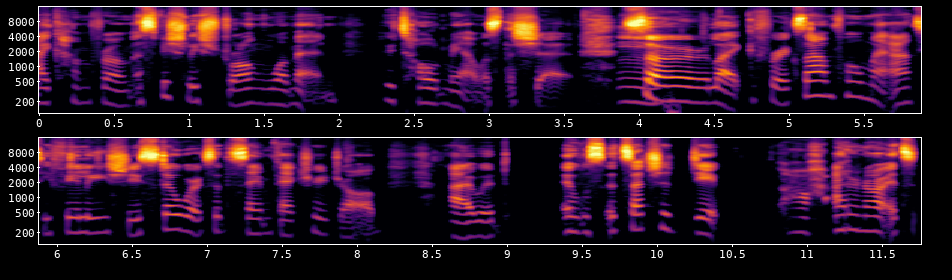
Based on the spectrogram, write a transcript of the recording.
I come from especially strong women who told me I was the shit. Mm. So, like, for example, my auntie Philly, she still works at the same factory job. I would, it was, it's such a depth oh, I don't know, it's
